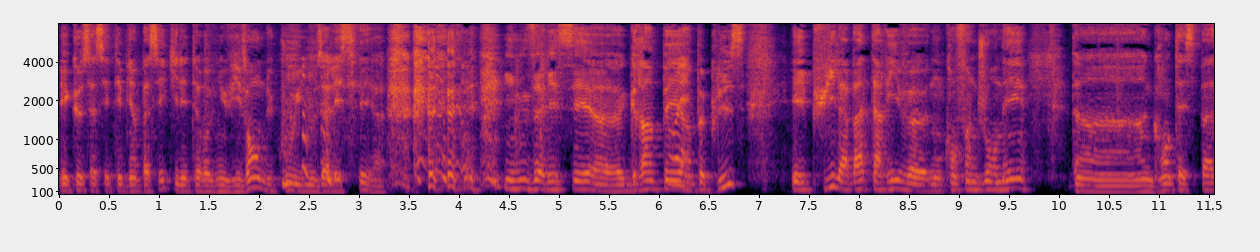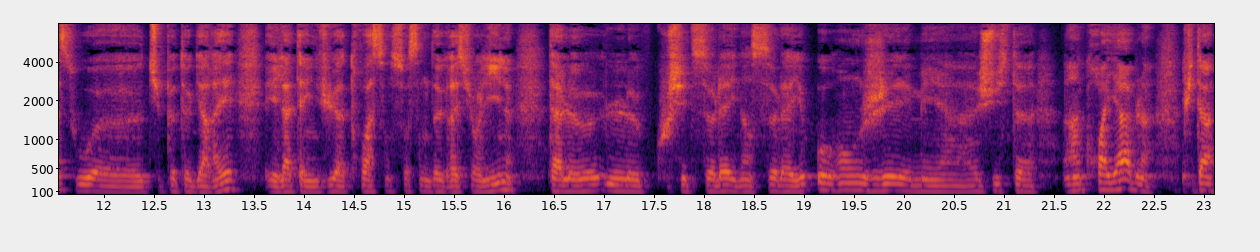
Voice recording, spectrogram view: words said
et que ça s'était bien passé, qu'il était revenu vivant. Du coup, il nous a laissé, euh, il nous a laissé grimper un peu plus. Et puis là-bas, tu arrives euh, donc en fin de journée, tu as un, grand espace où euh, tu peux te garer. Et là, tu as une vue à 360 degrés sur l'île. Tu as le, le, coucher de soleil d'un soleil orangé, mais euh, juste incroyable. Puis tu as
